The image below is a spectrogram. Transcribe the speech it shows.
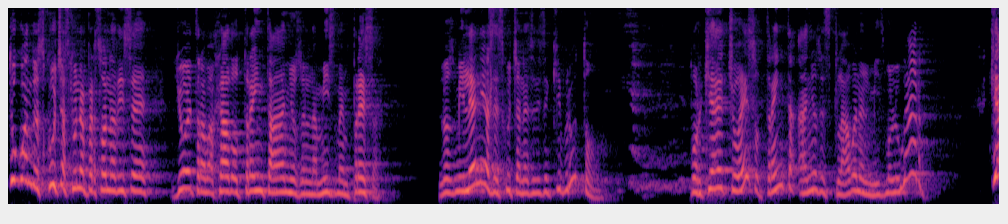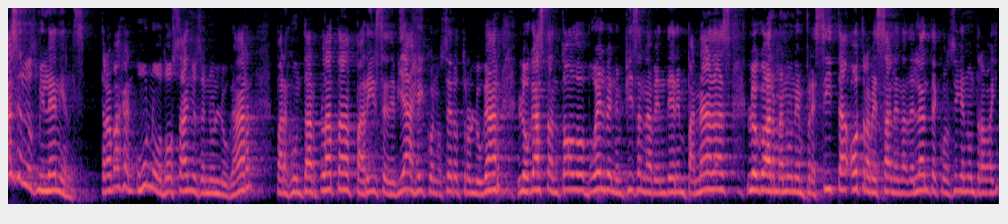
Tú cuando escuchas que una persona dice, yo he trabajado 30 años en la misma empresa, los millennials escuchan eso y dicen, qué bruto. ¿Por qué ha hecho eso? 30 años de esclavo en el mismo lugar. ¿Qué hacen los millennials? Trabajan uno o dos años en un lugar para juntar plata, para irse de viaje y conocer otro lugar, lo gastan todo, vuelven, empiezan a vender empanadas, luego arman una empresita, otra vez salen adelante, consiguen un trabajo.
